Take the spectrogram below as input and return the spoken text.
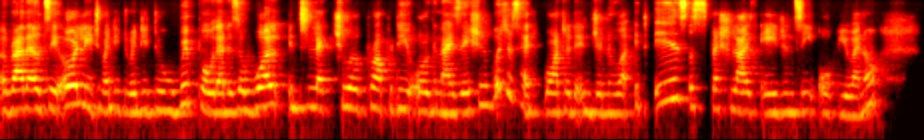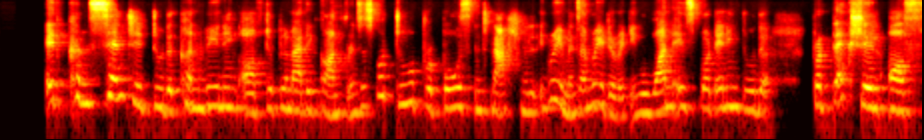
Uh, rather I would say early 2022, WIPO, that is a World Intellectual Property Organization, which is headquartered in Geneva. It is a specialized agency of UNO. It consented to the convening of diplomatic conferences for two proposed international agreements. I'm reiterating, one is pertaining to the protection of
